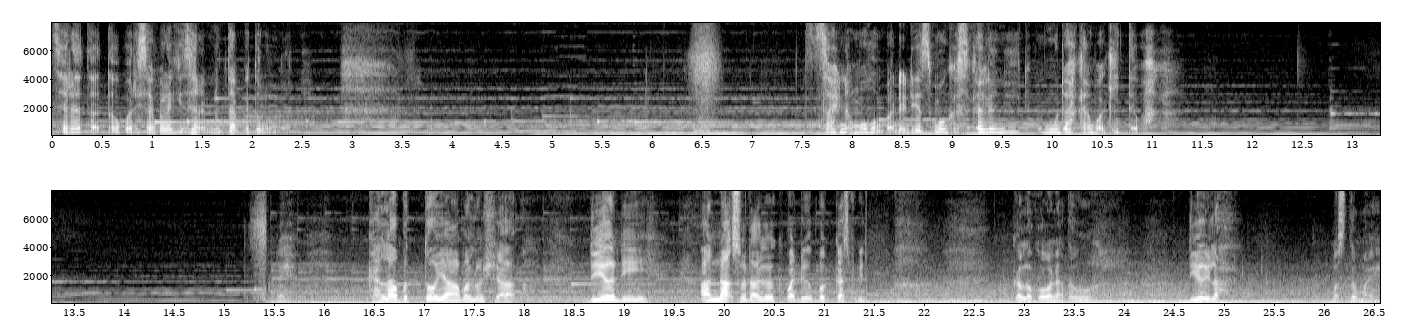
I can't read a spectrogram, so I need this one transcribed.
Saya dah tak tahu pada siapa lagi saya nak minta pertolongan. Saya nak mohon pada dia semoga segalanya dipermudahkan buat kita, bang. Kalau betul yang Abang Long Syak, dia ni anak saudara kepada bekas pekerja. Kalau kau nak tahu, dia lah mastermind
